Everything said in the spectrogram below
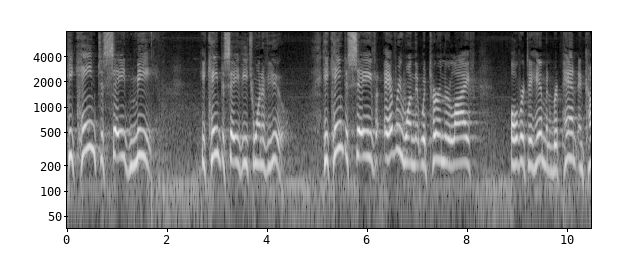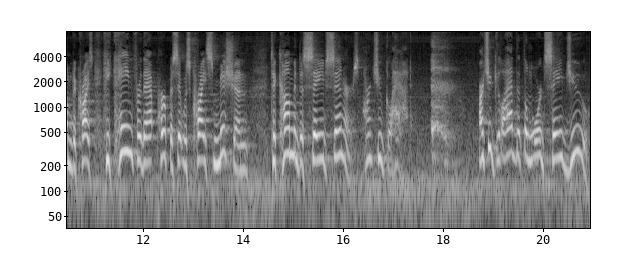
He came to save me. He came to save each one of you. He came to save everyone that would turn their life over to Him and repent and come to Christ. He came for that purpose. It was Christ's mission to come and to save sinners. Aren't you glad? Aren't you glad that the Lord saved you?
